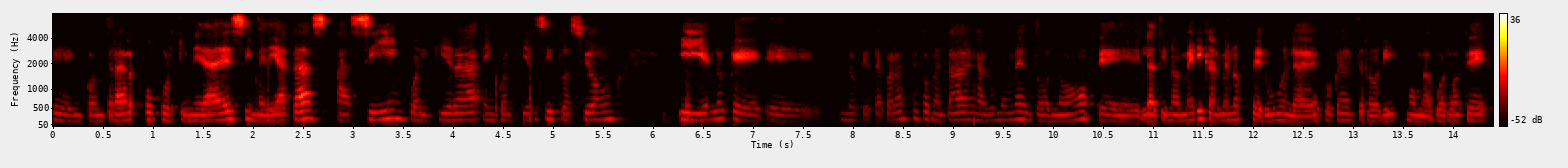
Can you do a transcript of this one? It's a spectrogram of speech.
encontrar oportunidades inmediatas así en cualquiera, en cualquier situación. Y es lo que, eh, lo que te acuerdas, te comentaba en algún momento, ¿no? Latinoamérica, al menos Perú, en la época del terrorismo, me acuerdo que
